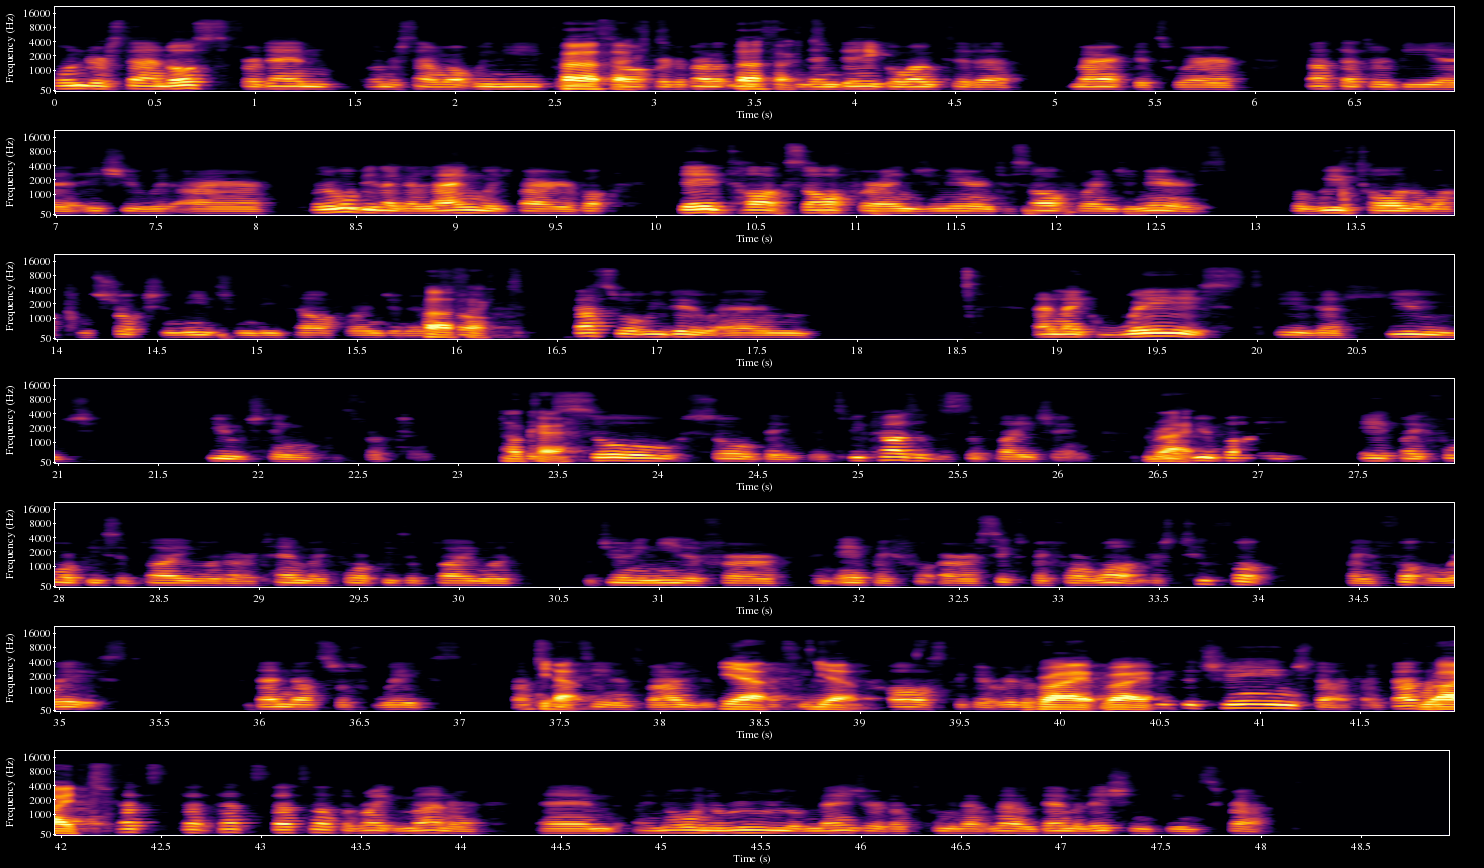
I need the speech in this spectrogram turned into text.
understand us for them to understand what we need for software development. Perfect. And then they go out to the markets where not that there'd be an issue with our well, there would be like a language barrier, but they talk software engineering to software engineers. But we've told them what construction needs from these software engineers. So Perfect. that's what we do. Um, and like waste is a huge, huge thing in construction. Okay. It's so, so big. It's because of the supply chain. So Right. If you buy eight by four piece of plywood or a 10 by four piece of plywood, but you only need it for an eight by four or a six by four wall, there's two foot by a foot of waste. Then that's just waste. That's Yeah. not seen as value. Yeah, That's seen yeah. cost to get rid of. Right. Right. We have to change that. Like that. Right. That's that, that's that's not the right manner. Um, I know in the rule of measure that's coming out now, demolition's being scrapped.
